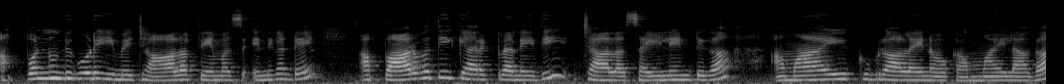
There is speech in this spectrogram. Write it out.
అప్పటి నుండి కూడా ఈమె చాలా ఫేమస్ ఎందుకంటే ఆ పార్వతి క్యారెక్టర్ అనేది చాలా సైలెంట్గా అమాయకురాలైన ఒక అమ్మాయిలాగా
